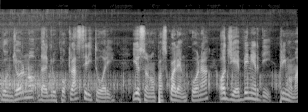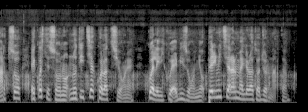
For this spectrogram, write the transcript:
Buongiorno dal gruppo Classe Editori. Io sono Pasquale Ancona, oggi è venerdì 1 marzo e queste sono notizie a colazione, quelle di cui hai bisogno per iniziare al meglio la tua giornata.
